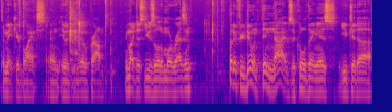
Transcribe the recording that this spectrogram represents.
to make your blanks, and it would be no problem. You might just use a little more resin. But if you're doing thin knives, the cool thing is you could uh,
